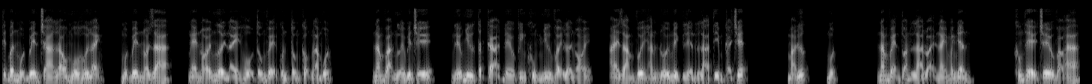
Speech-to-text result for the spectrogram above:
Tiết bân một bên trà lau mồ hôi lạnh, một bên nói ra, nghe nói người này hộ tống vệ quân tổng cộng là một năm vạn người biên chế nếu như tất cả đều kinh khủng như vậy lời nói, ai dám với hắn đối nghịch liền là tìm cái chết. Ma đức, một. Năm vẹn toàn là loại này manh nhân. Không thể trêu vào a,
